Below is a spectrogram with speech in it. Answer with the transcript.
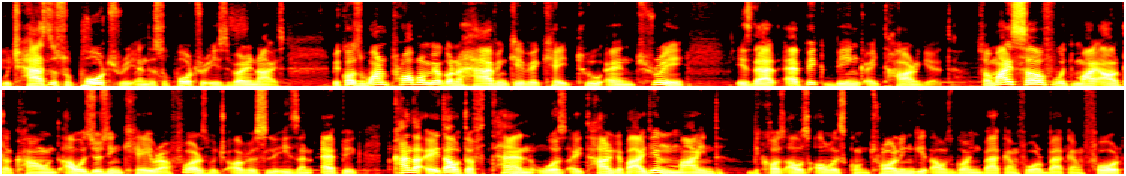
which has the support tree and the support tree is very nice because one problem you're gonna have in KVK 2 and 3 is that Epic being a target. So myself with my alt account, I was using Keira first, which obviously is an epic. Kinda 8 out of 10 was a target, but I didn't mind because I was always controlling it. I was going back and forth, back and forth.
